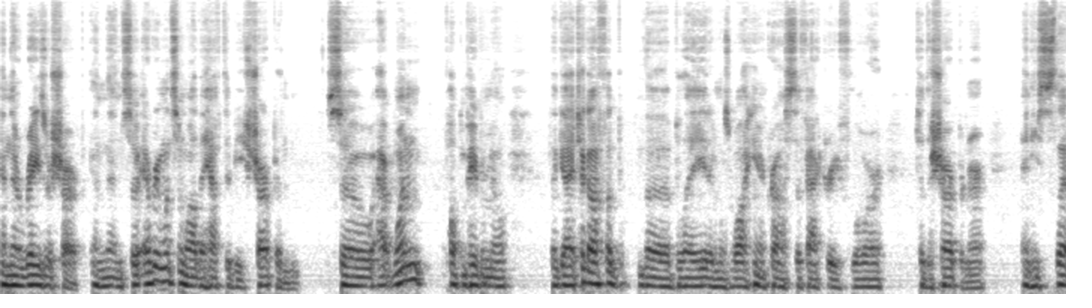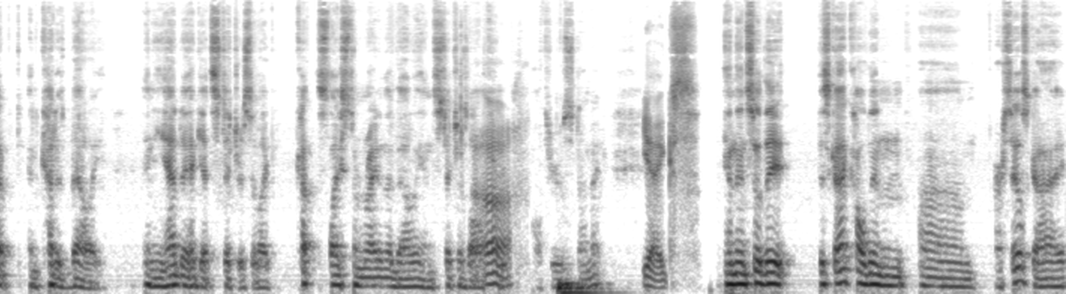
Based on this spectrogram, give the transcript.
and they're razor sharp. And then so every once in a while they have to be sharpened. So at one pulp and paper mill, the guy took off the, the blade and was walking across the factory floor to the sharpener, and he slipped and cut his belly, and he had to get stitches. So like cut sliced him right in the belly and stitches all, through, all through his stomach. Yikes! And then so they this guy called in um, our sales guy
